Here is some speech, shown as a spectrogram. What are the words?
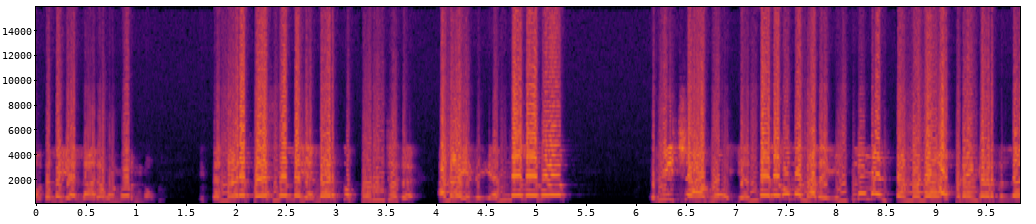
முதல்ல எல்லாரும் உணரணும். இத்தனை நேரம் பேசினதுல எல்லாருக்கும் புரிஞ்சுது. ஆனா இது எந்த அளவு ரீச் ஆகும் எந்த அளவு நம்ம அதை இம்ப்ளிமெண்ட் பண்ணுவோம் அப்படிங்கறதுல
